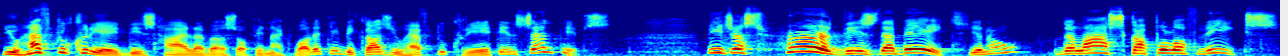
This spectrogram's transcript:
You have to create these high levels of inequality because you have to create incentives. We just heard this debate, you know, the last couple of weeks.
